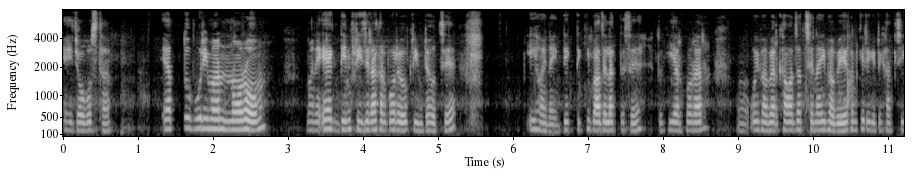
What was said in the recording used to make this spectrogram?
এই যে অবস্থা। এত পরিমাণ নরম মানে একদিন ফ্রিজে রাখার পরেও ক্রিমটা হচ্ছে ই হয় নাই। দেখতে কি বাজে লাগতেছে? তো কি আর করার? ওইভাবে আর খাওয়া যাচ্ছে না, এইভাবে। এখন কেটে কেটে খাচ্ছি।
